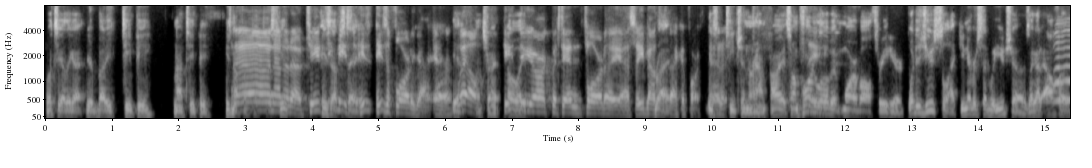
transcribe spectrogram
What's the other guy? Your buddy TP? Not TP. He's not No, no, no, no. T- he's upstate. He's, he's a Florida guy. Yeah. Yeah, well, that's right. he's Oh, New. York, but then Florida. Yeah. So he bounces Right. back and forth. He's no. teaching around. All right, so I'm Let's pouring a little bit more of all three here. What did you select? You never said what you chose. I got Alpha, Well,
